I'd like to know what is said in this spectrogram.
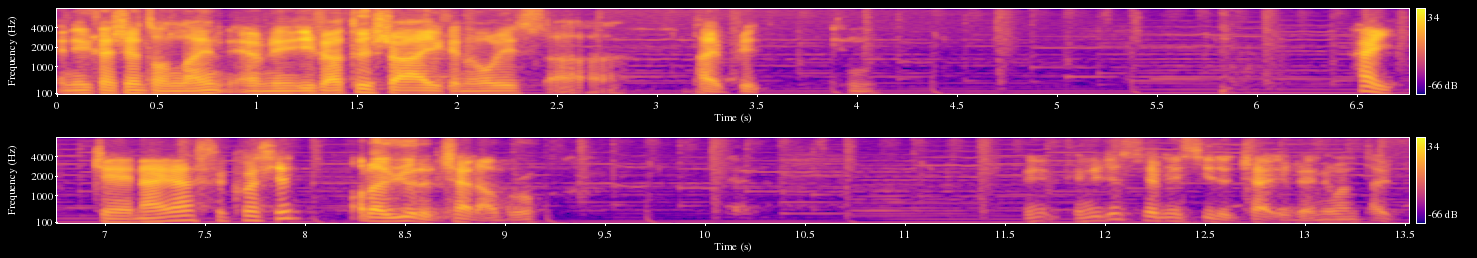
Any questions online? I mean, if you're too shy, you can always uh, type it in. Hi, can I ask a question? How do I view the chat, uh, bro? Can you, can you just let me see the chat if anyone types?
